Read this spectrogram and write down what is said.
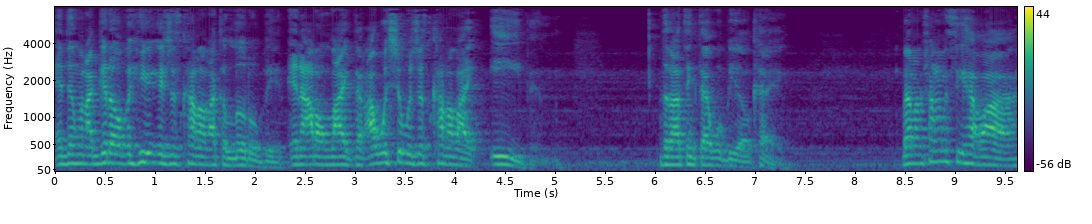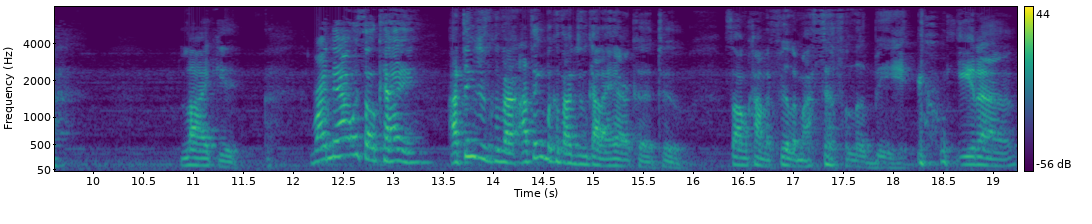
And then when I get over here, it's just kind of like a little bit. And I don't like that. I wish it was just kind of like even. Then I think that would be okay. But I'm trying to see how I like it. Right now, it's okay. I think just because I, I think because I just got a haircut too. So I'm kind of feeling myself a little bit, you know,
